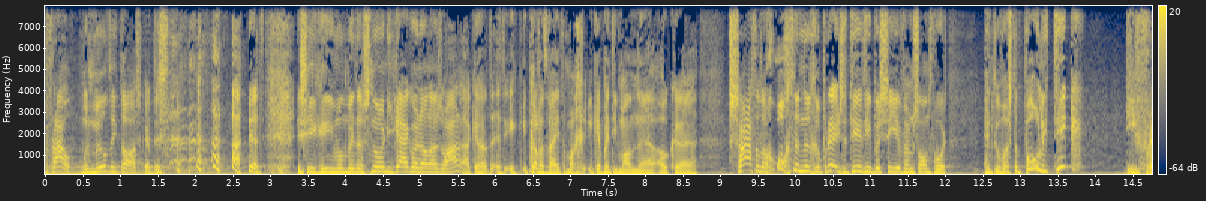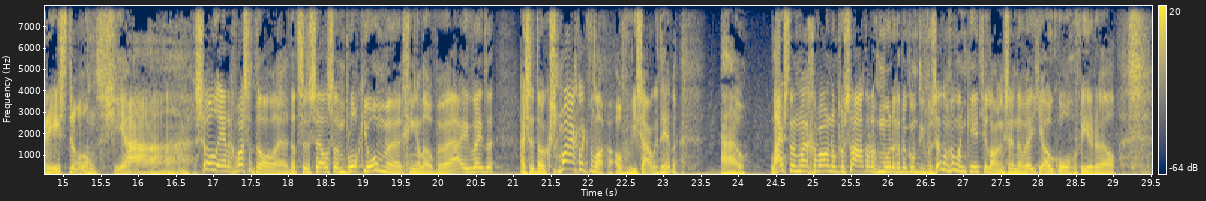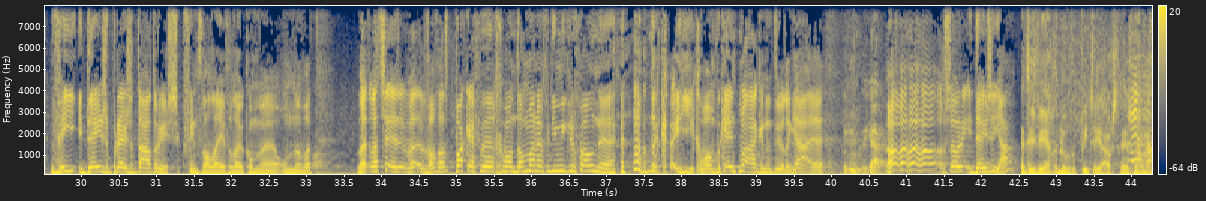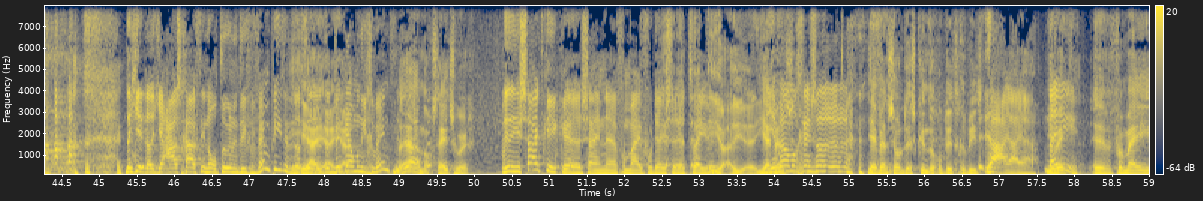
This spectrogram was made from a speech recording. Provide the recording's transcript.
Vrouw. Moet multitasken. Dus zie ik iemand met een snor, die kijkt me dan nou zo aan. Ik, ik, ik, kan het weten, maar ik heb met die man uh, ook uh, zaterdagochtenden gepresenteerd hier bij CFM Zandvoort. En toen was de politiek... Die vreesde ons. Ja, zo erg was het al. Uh, dat ze zelfs een blokje om gingen lopen. Ik weet, hij zit ook smakelijk te lachen. Over wie zou ik het hebben? Nou, Luister maar gewoon op een zaterdagmorgen. Dan komt hij vanzelf wel een keertje langs. En dan weet je ook ongeveer wel wie deze presentator is. Ik vind het wel even leuk om, uh, om wat... Wat, wat, wat, wat, Pak even gewoon dan maar even die microfoon. Uh, dan kan je je gewoon bekendmaken natuurlijk. Ja, ja. Oh, oh, oh, sorry, deze ja? Het is weer een genoegen Pieter, jouw stressmoment. dat, je, dat je aanschuift in een alternatieve fan, Pieter. Dat, ja, ja, dat ben ik helemaal niet gewend. Ja, nog steeds hoor. Wil je sidekick uh, zijn uh, voor mij voor deze twee uur? Ja, jij, bent, helemaal geen jij bent zo deskundig op dit gebied. Ja, ja, ja. Nee. Weet, voor mij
